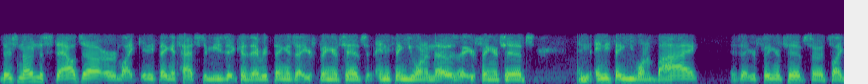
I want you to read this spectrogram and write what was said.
there's no nostalgia or like anything attached to music because everything is at your fingertips and anything you want to know is at your fingertips and anything you want to buy is at your fingertips. So it's like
